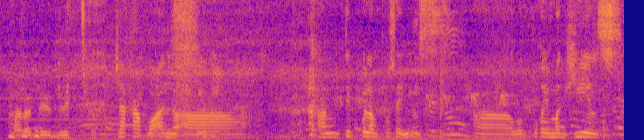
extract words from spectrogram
para diretso. Tsaka po ano, ah, ang tip ko lang po sa inyo is, ah, wag po kayo mag-heels.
